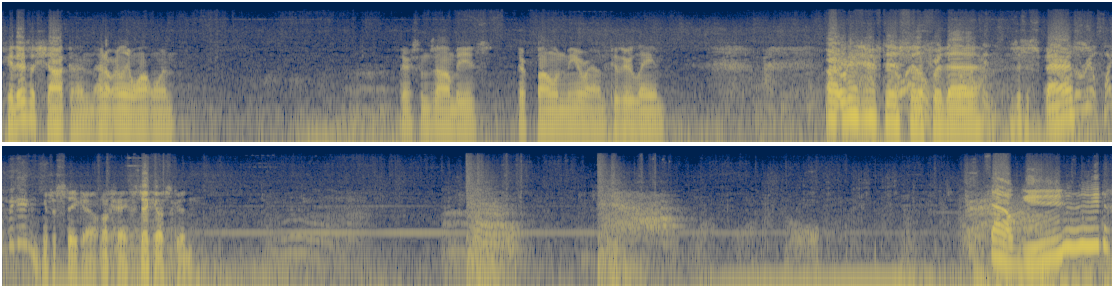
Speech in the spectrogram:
Okay, there's a shotgun. I don't really want one. There's some zombies. They're following me around because they're lame. Alright, we're gonna have to No settle ammo, for the... weapons. Is this a The spaz? real fight begins! It's a stakeout. Okay, stakeout's good. So good.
